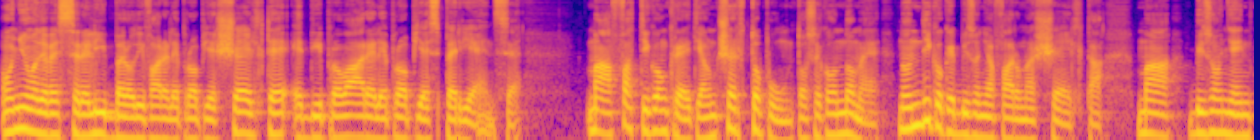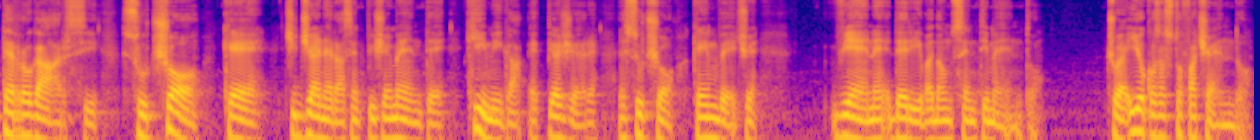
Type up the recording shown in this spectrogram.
ognuno deve essere libero di fare le proprie scelte e di provare le proprie esperienze ma a fatti concreti a un certo punto, secondo me, non dico che bisogna fare una scelta, ma bisogna interrogarsi su ciò che ci genera semplicemente chimica e piacere e su ciò che invece viene, deriva da un sentimento. Cioè io cosa sto facendo?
